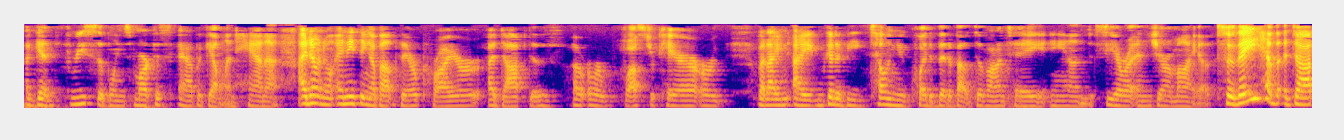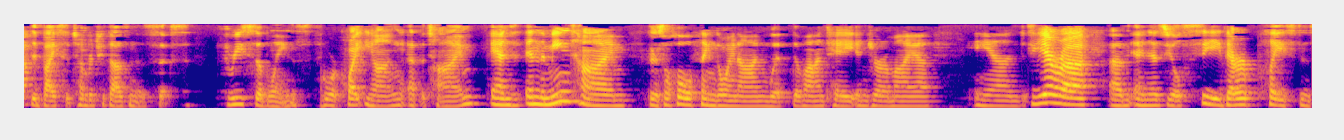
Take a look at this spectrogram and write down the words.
again three siblings markis abigail and hannah i don't know anything about their prior adoptive or, foster care or but I, I'm going to be telling you quite a bit about Devonte and Sierra and Jeremiah. So they have adopted by September 2006 three siblings who were quite young at the time. And in the meantime, there's a whole thing going on with Devonte and Jeremiah and Sierra. Um, and as you'll see, they're placed in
